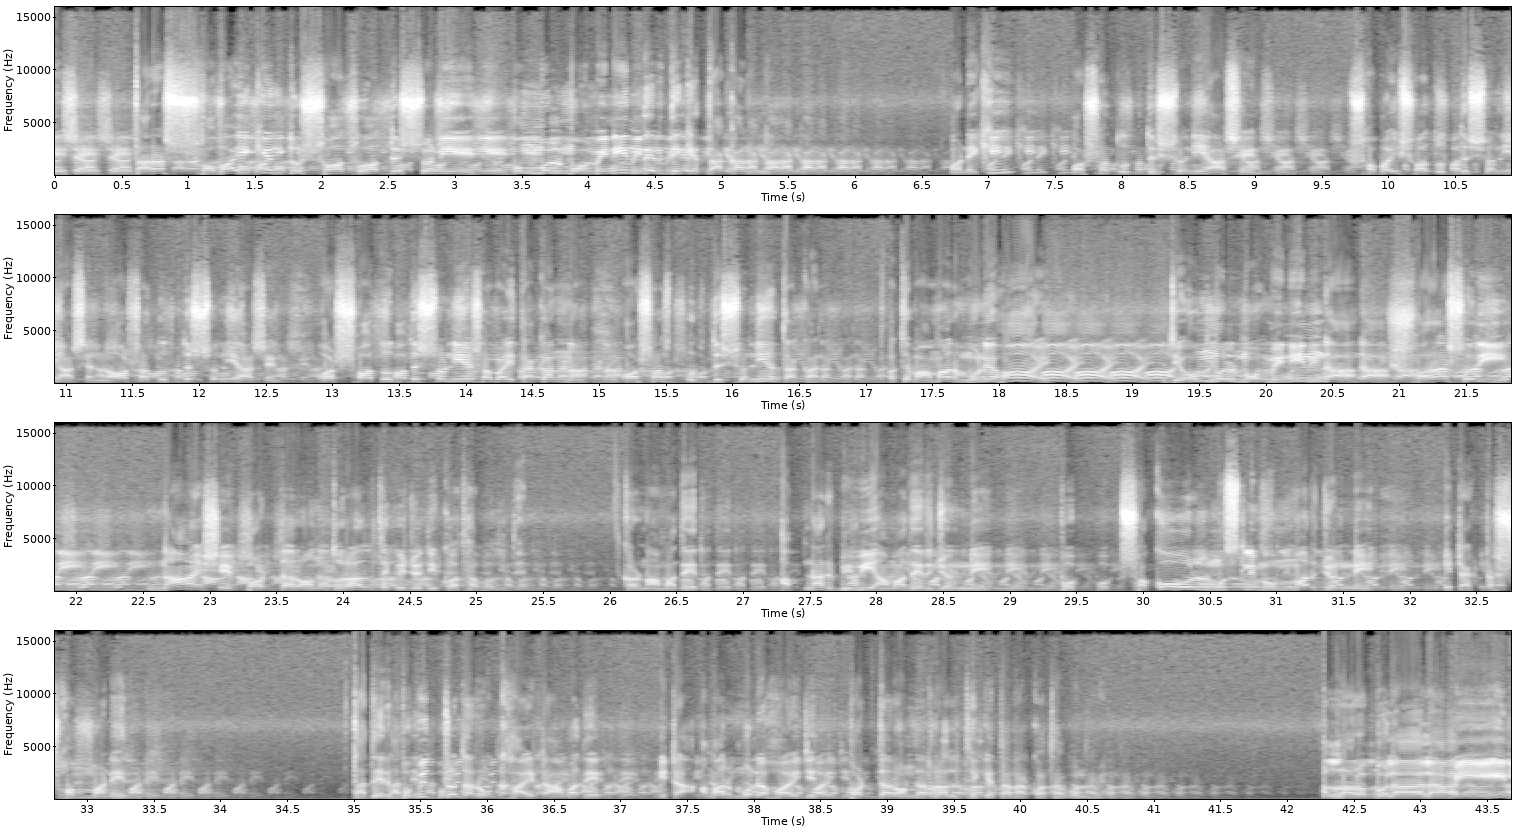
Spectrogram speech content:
তারা সবাই কিন্তু সৎ উদ্দেশ্য নিয়ে উম্মুল মুমিনিনদের দিকে তাকান না। অনেকেই অসৎ উদ্দেশ্য নিয়ে আসেন। সবাই সৎ উদ্দেশ্য নিয়ে আসেন। না অসৎ উদ্দেশ্য নিয়ে আসেন। অসৎ উদ্দেশ্য নিয়ে সবাই তাকান না। অসৎ উদ্দেশ্য নিয়ে তাকান। অথবা আমার মনে হয় যে উম্মুল মুমিনিনরা সরাসরি না এসে পর্দার অন্তরাল থেকে যদি কথা বলতেন। কারণ আমাদের আপনার বিবি আমাদের জন্য সকল মুসলিম উম্মার জন্য এটা একটা সম্মানের, তাদের পবিত্রতা রক্ষা এটা আমাদের, এটা আমার মনে হয় যে পর্দার অন্তরাল থেকে তারা কথা বলবে। আল্লাহ রব্বুল আলামিন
